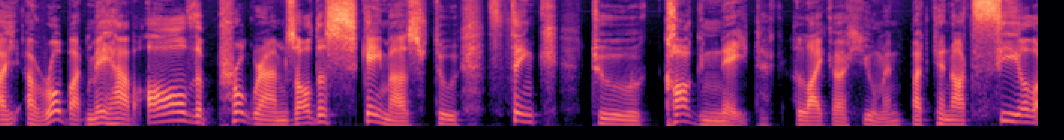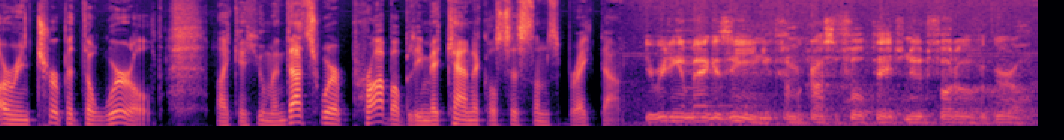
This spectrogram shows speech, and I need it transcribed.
a, a robot may have all the programs, all the schemas to think, to cognate like a human, but cannot feel or interpret the world like a human. That's where probably mechanical systems break down. You're reading a magazine, you come across a full page nude photo of a girl.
